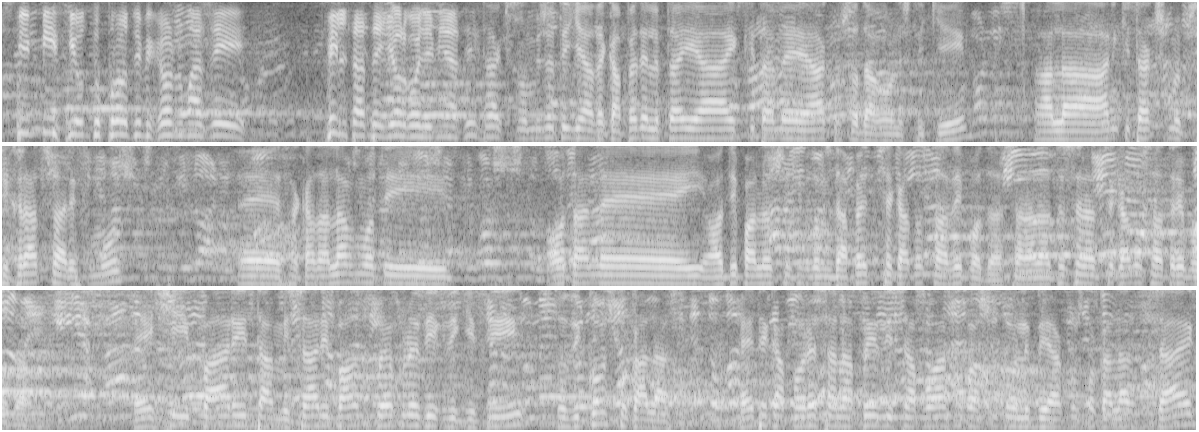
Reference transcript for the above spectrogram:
επιμύθιο του πρώτου ημιχρόνου μαζί. Φίλτατε Γιώργο Λιμιάτη. Εντάξει, νομίζω ότι για 15 λεπτά η ΑΕΚ ήταν άκρως ανταγωνιστική. Αλλά αν κοιτάξουμε ψυχρά τους αριθμούς, ε, θα καταλάβουμε ότι όταν ε, ο αντίπαλος έχει 75% στα δίποντα, 44% στα τρίποντα, έχει πάρει τα μισά rebound που έχουν διεκδικηθεί στο δικό σου το καλάθι. 11 φορές αναπήδησε από άστοχα σου του Ολυμπιακού στο καλάθι της ΑΕΚ,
